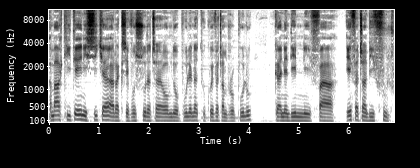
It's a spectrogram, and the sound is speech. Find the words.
Hamaky teny isika araka izay voasoratra ao amin'ny Ohabolana toko efatra amby roapolo. ka ny andininy faha efatra ambin'ny folo,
